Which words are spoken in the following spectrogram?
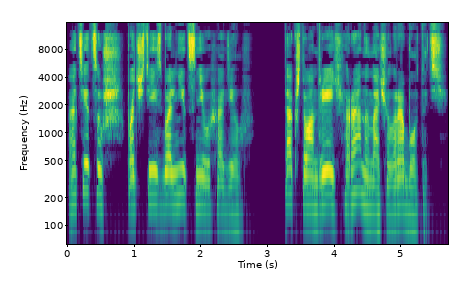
Отец уж почти из больниц не выходил. Так что Андрей рано начал работать.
